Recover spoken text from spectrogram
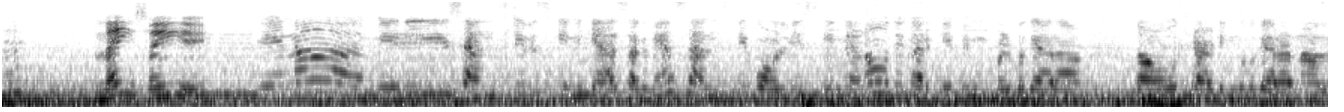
ਹੂੰ? ਨਹੀਂ ਸਹੀ ਹੈ। ਇਹ ਨਾ ਮੇਰੀ ਸੈਂਸਿਟਿਵ ਸਕਿਨ ਕਹਿ ਸਕਦੇ ਆ ਸੈਂਸਿਟਿਵ ਓਇਲੀ ਸਕਿਨ ਹੈ ਨਾ ਉਹਦੇ ਕਰਕੇ ਪਿੰਪਲ ਵਗੈਰਾ ਤਾਂ ਉਹ ਥ੍ਰੈਡਿੰਗ ਵਗੈਰਾ ਨਾਲ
